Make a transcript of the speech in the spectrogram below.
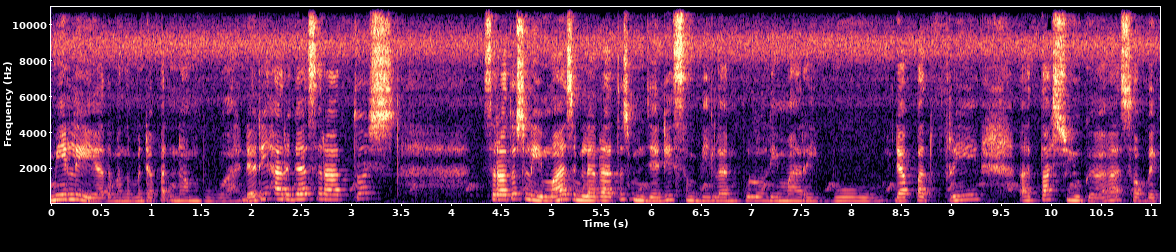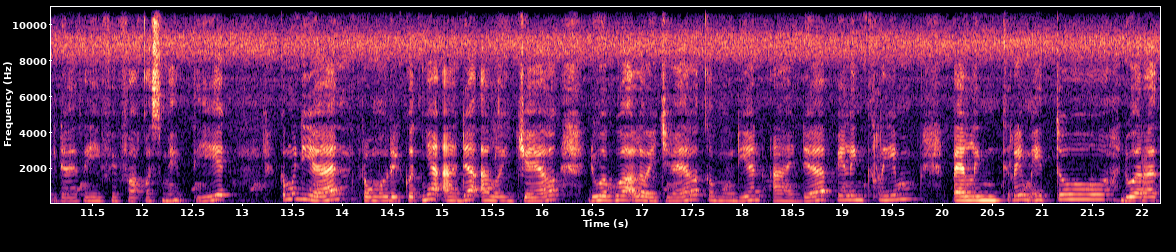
mili ya teman-teman dapat 6 buah. Dari harga 100 105 900 menjadi 95.000 dapat free uh, tas juga sobek dari Viva Cosmetic Kemudian promo berikutnya ada aloe gel, dua buah aloe gel, kemudian ada peeling cream. Peeling cream itu 200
